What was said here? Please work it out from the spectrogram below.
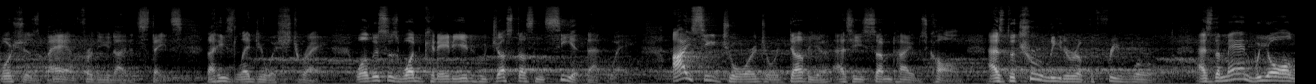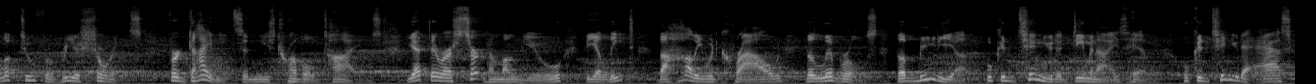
Bush is bad for the United States, that he's led you astray. Well, this is one Canadian who just doesn't see it that way. I see George, or W, as he's sometimes called, as the true leader of the free world, as the man we all look to for reassurance, for guidance in these troubled times. Yet there are certain among you, the elite, the Hollywood crowd, the liberals, the media, who continue to demonize him who continue to ask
